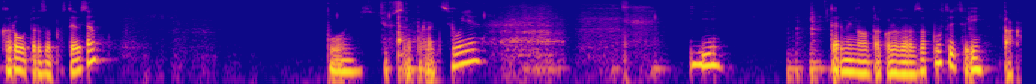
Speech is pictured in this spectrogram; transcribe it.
Так, роутер запустився. Повністю все працює. І термінал також зараз запуститься і так.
